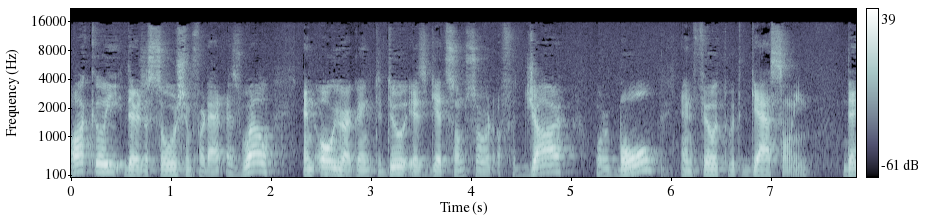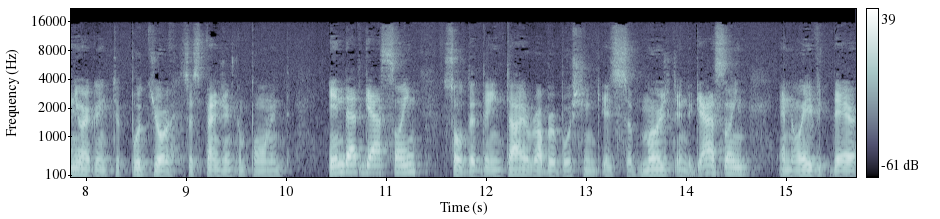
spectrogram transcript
Luckily, there's a solution for that as well, and all you are going to do is get some sort of a jar or bowl and fill it with gasoline. Then you are going to put your suspension component in that gasoline so that the entire rubber bushing is submerged in the gasoline and leave it there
